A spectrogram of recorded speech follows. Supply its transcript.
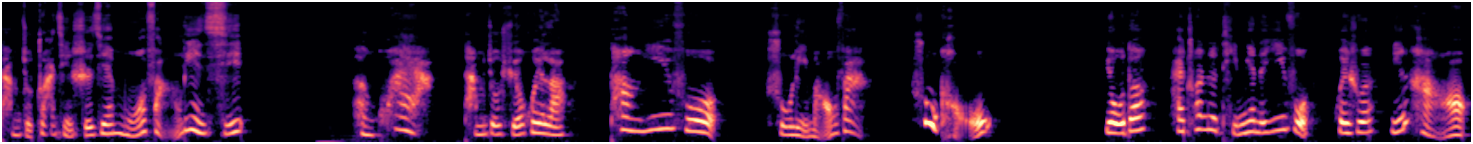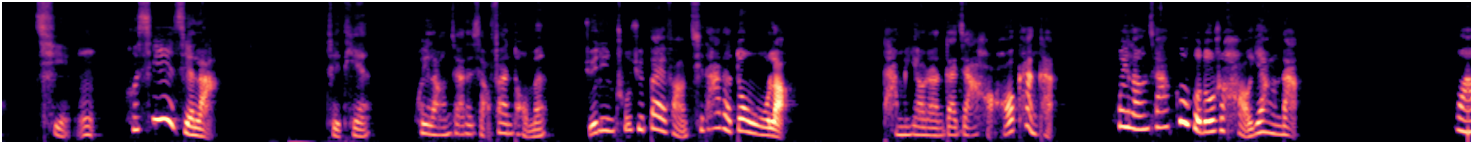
他们就抓紧时间模仿练习。很快啊，他们就学会了烫衣服、梳理毛发、漱口，有的还穿着体面的衣服，会说“您好”“请”和“谢谢”啦。这天，灰狼家的小饭桶们。决定出去拜访其他的动物了。他们要让大家好好看看灰狼家，个个都是好样的。哇！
